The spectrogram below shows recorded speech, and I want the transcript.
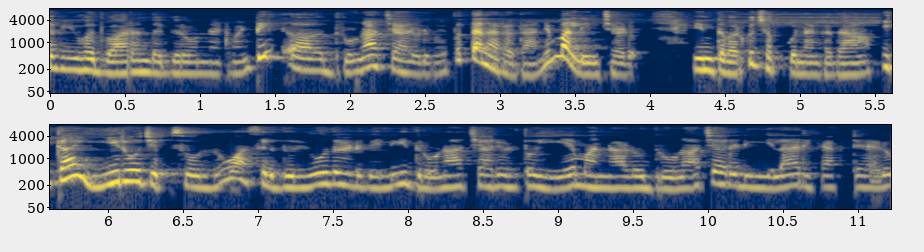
వ్యూహ ద్వారం దగ్గర ఉన్నటువంటి ద్రోణాచార్యుడి వైపు తన రథాన్ని మళ్ళించాడు. ఇంతవరకు చెప్పుకున్నాం కదా. ఇక ఈ రోజు ఎపిసోడ్లో అసలు దుర్యోధనుడు వెళ్ళి ద్రోణాచార్యులతో ఏమన్నాడు? ద్రోణాచార్యుడు ఎలా రియాక్ట్ అయ్యాడు?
